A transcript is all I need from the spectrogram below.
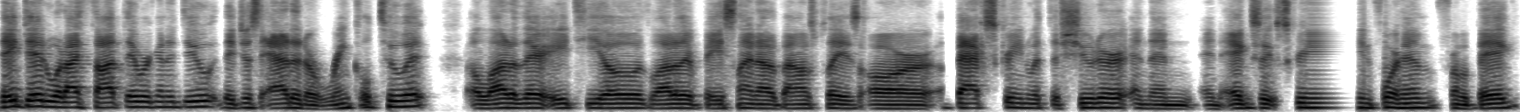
they did what I thought they were going to do. They just added a wrinkle to it. A lot of their ATO, a lot of their baseline out of bounds plays are back screen with the shooter and then an exit screen for him from a big.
